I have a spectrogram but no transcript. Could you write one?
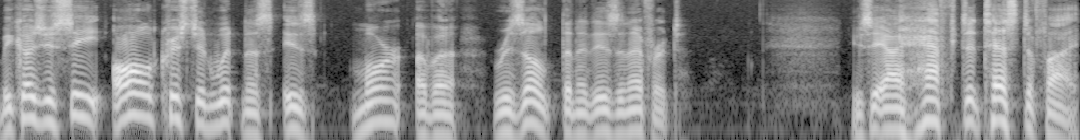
Because you see, all Christian witness is more of a result than it is an effort. You say, I have to testify.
